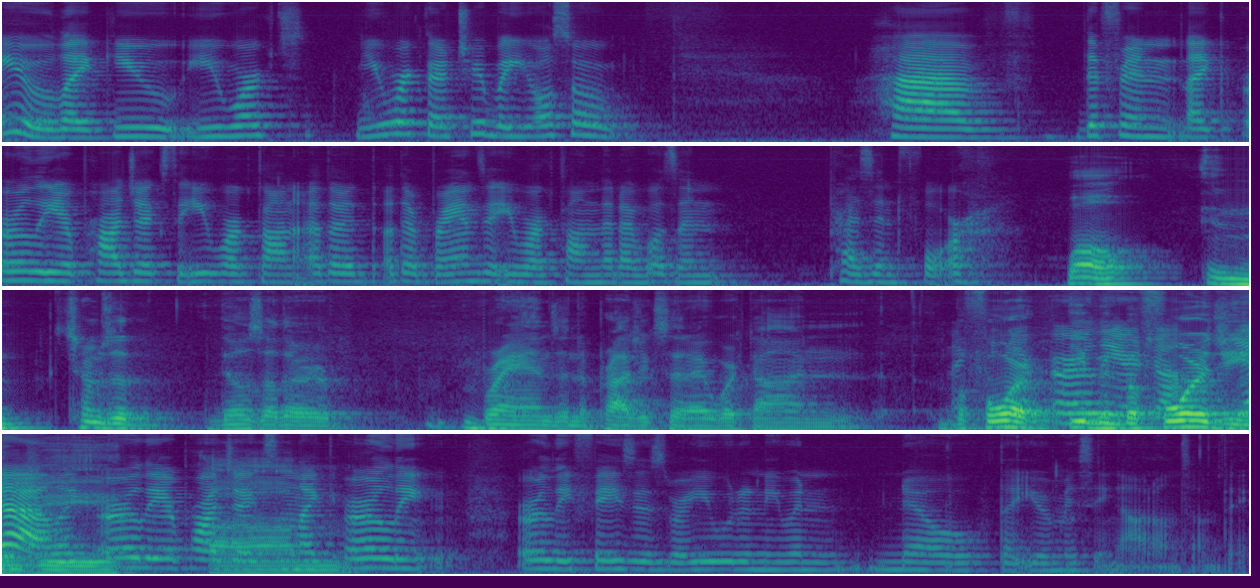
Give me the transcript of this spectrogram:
About you? Like you you worked you worked there too, but you also have different like earlier projects that you worked on, other other brands that you worked on that I wasn't present for. Well, in terms of those other brands and the projects that I worked on Like before, even before jobs. G&G. Yeah, like earlier projects and um, like early early phases where you wouldn't even know that you're missing out on something.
